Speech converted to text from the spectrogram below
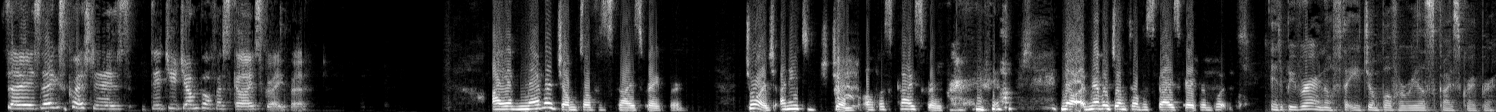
so his next question is: Did you jump off a skyscraper? I have never jumped off a skyscraper. George, I need to jump off a skyscraper. no, I've never jumped off a skyscraper, but It'd be rare enough that you jump off a real skyscraper.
